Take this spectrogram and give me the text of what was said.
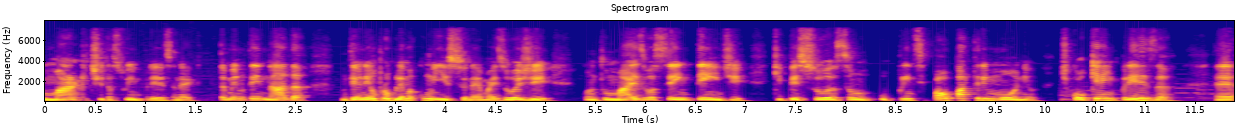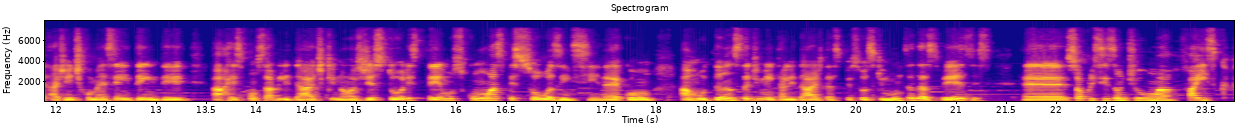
no marketing da sua empresa, né? Também não tem nada, não tem nenhum problema com isso, né? Mas hoje, quanto mais você entende que pessoas são o principal patrimônio de qualquer empresa, é, a gente começa a entender a responsabilidade que nós gestores temos com as pessoas em si, né? Com a mudança de mentalidade das pessoas que muitas das vezes é, só precisam de uma faísca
